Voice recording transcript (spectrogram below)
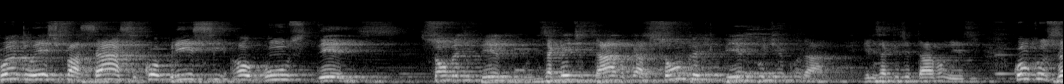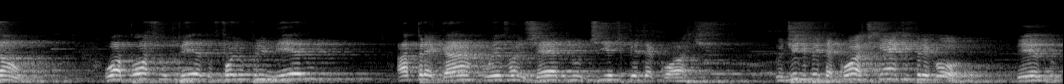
quando este passasse, cobrisse alguns deles. Sombra de Pedro, eles acreditavam que a sombra de Pedro podia curar, eles acreditavam nisso. Conclusão: o apóstolo Pedro foi o primeiro a pregar o evangelho no dia de Pentecoste. No dia de Pentecoste, quem é que pregou? Pedro.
